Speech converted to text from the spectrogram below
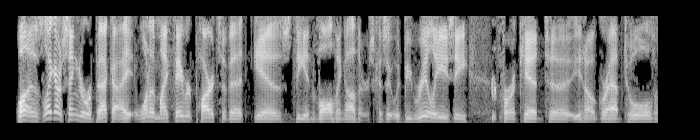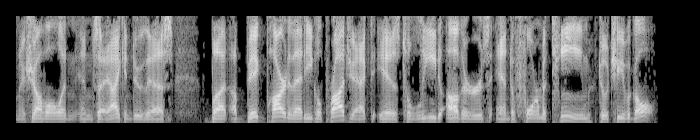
Well, it's like I was saying to Rebecca, I, one of my favorite parts of it is the involving others because it would be real easy for a kid to, you know, grab tools and a shovel and, and say, I can do this. But a big part of that Eagle project is to lead others and to form a team to achieve a goal.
